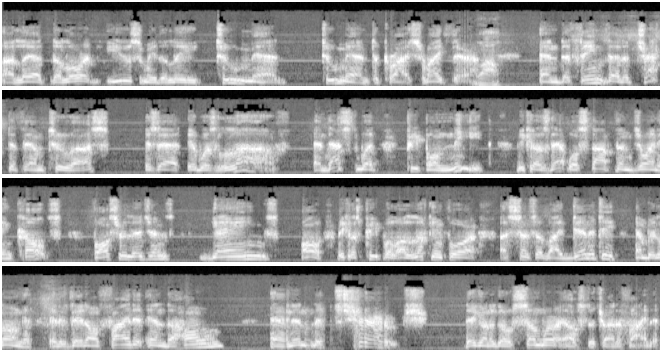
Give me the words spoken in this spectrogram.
I led the Lord used me to lead two men, two men to Christ right there. Wow! And the thing that attracted them to us is that it was love, and that's what people need because that will stop them joining cults, false religions, gangs, all because people are looking for a sense of identity and belonging. And if they don't find it in the home and in the church, they're going to go somewhere else to try to find it.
